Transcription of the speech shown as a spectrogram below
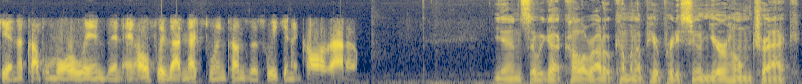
getting a couple more wins and, and hopefully that next win comes this weekend in Colorado. Yeah, and so we got Colorado coming up here pretty soon, your home track.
